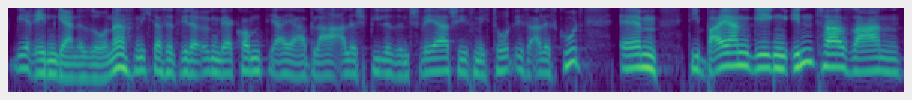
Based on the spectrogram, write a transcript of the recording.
wir reden gerne so, ne? Nicht, dass jetzt wieder irgendwer kommt, ja, ja, bla, alle Spiele sind schwer, schieß mich tot, ist alles gut. Ähm, die Bayern gegen Inter sahen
